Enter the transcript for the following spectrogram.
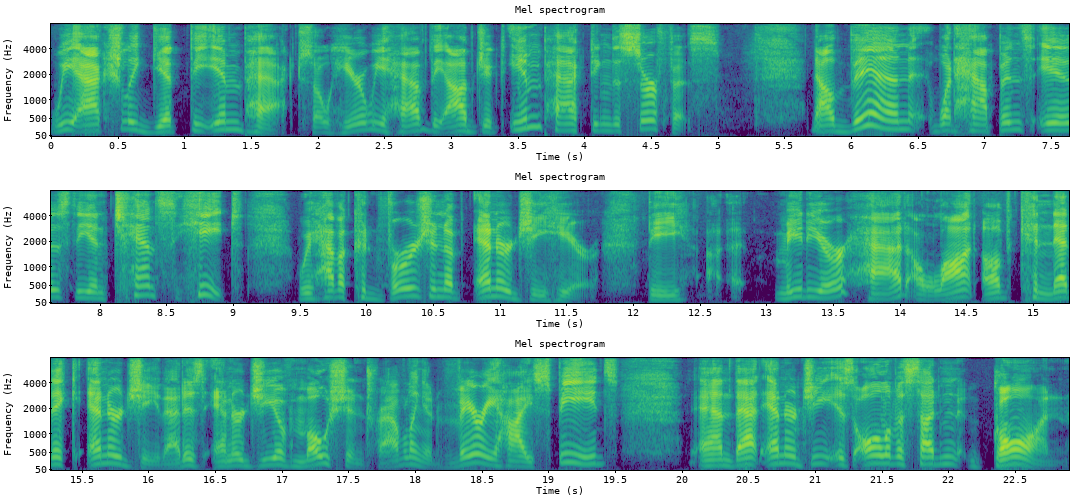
we actually get the impact. So here we have the object impacting the surface. Now then what happens is the intense heat. We have a conversion of energy here. The uh, meteor had a lot of kinetic energy that is energy of motion traveling at very high speeds and that energy is all of a sudden gone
